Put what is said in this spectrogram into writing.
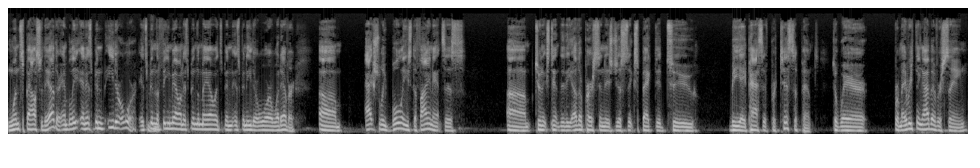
one spouse or the other, and believe, and it's been either or. It's been the female and it's been the male. It's been it's been either or, or whatever. Um, actually bullies the finances um, to an extent that the other person is just expected to be a passive participant to where from everything I've ever seen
